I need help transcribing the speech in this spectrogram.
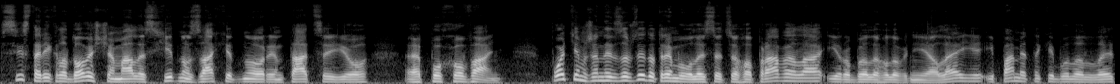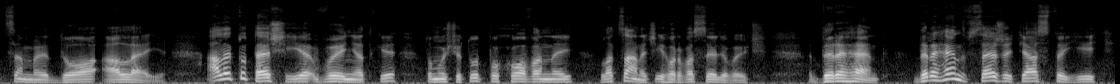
Всі старі кладовища мали східно-західну орієнтацію е, поховань. Потім вже не завжди дотримувалися цього правила і робили головні алеї, і пам'ятники були лицями до алеї. Але тут теж є винятки, тому що тут похований Лацанич Ігор Васильович, диригент. Диригент все життя стоїть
